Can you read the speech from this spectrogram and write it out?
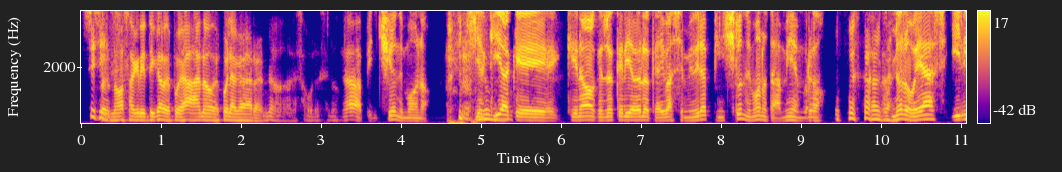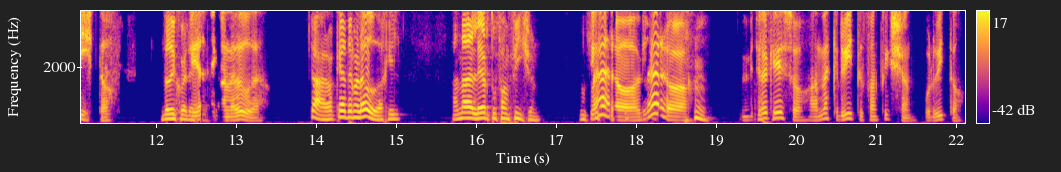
Sí, sí. Pero no vas a criticar después, ah, no, después la cagaron. No, esa bola sí, no. ah, pinchilón de mono. Y el día que, que no, que yo quería ver lo que iba a ser Miura, pinchilón de mono también, bro. Tal cual. No lo veas y listo. Lo dijo S. Quédate con la duda. Claro, quédate con la duda, Gil. Anda a leer tu fanfiction. Claro, claro. Literal que eso. Anda a escribir tu fanfiction, boludito.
